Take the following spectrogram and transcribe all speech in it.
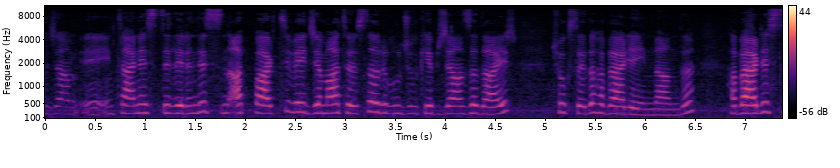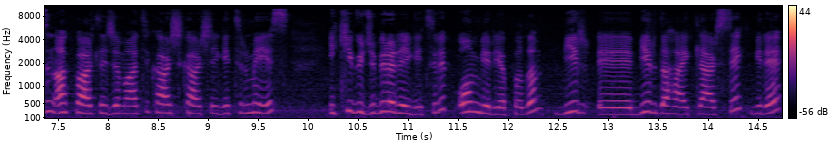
Hocam e, internet sitelerinde sizin AK Parti ve cemaat arasında arabuluculuk yapacağınıza dair çok sayıda haber yayınlandı. Haberde sizin AK Parti ile cemaati karşı karşıya getirmeyiz. İki gücü bir araya getirip 11 yapalım. Bir, e, bir daha eklersek 1'e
